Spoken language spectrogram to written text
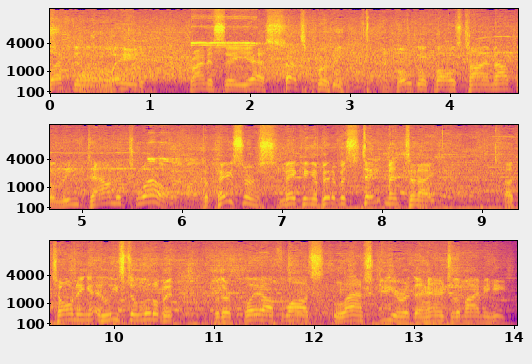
left and then Wade oh. trying to say yes. That's pretty. And Vogel calls timeout. The lead down to 12. The Pacers making a bit of a statement tonight, atoning at least a little bit for their playoff loss last year at the hands of the Miami Heat.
